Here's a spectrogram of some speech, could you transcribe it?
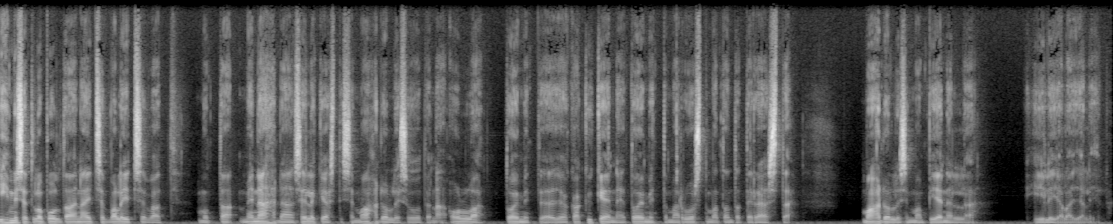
Ihmiset lopulta aina itse valitsevat, mutta me nähdään selkeästi se mahdollisuutena olla toimittaja, joka kykenee toimittamaan ruostumatonta terästä mahdollisimman pienellä hiilijalanjäljellä.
